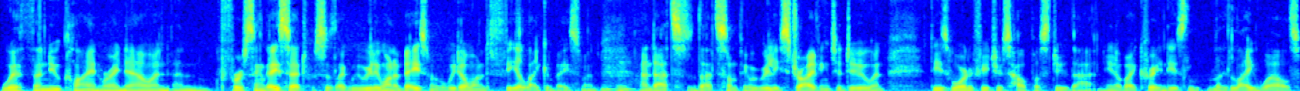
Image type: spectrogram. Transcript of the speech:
with a new client right now, and, and first thing they said to us is like, we really want a basement, but we don't want it to feel like a basement, Mhm. and that's that's something we're really striving to do. And these water features help us do that. You know, by creating these l- light wells,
